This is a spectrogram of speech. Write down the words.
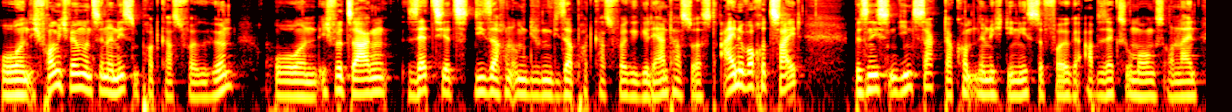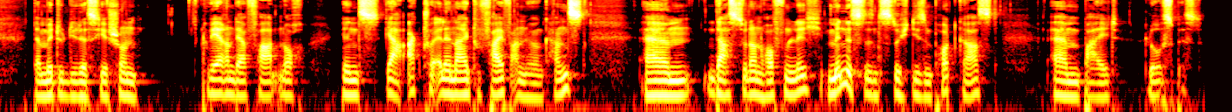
und ich freue mich, wenn wir uns in der nächsten Podcast-Folge hören und ich würde sagen, setz jetzt die Sachen um, die du in dieser Podcast-Folge gelernt hast. Du hast eine Woche Zeit bis nächsten Dienstag, da kommt nämlich die nächste Folge ab 6 Uhr morgens online, damit du dir das hier schon während der Fahrt noch ins ja, aktuelle 9 to 5 anhören kannst, ähm, dass du dann hoffentlich mindestens durch diesen Podcast ähm, bald los bist.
